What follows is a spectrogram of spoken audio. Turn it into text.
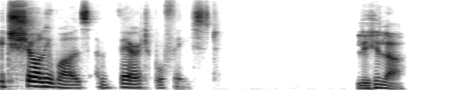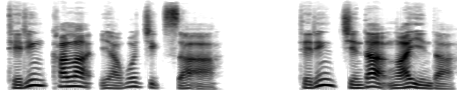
It surely was a veritable feast. Lihila, tering kala yawojik saa, tering jinda ngayinda.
